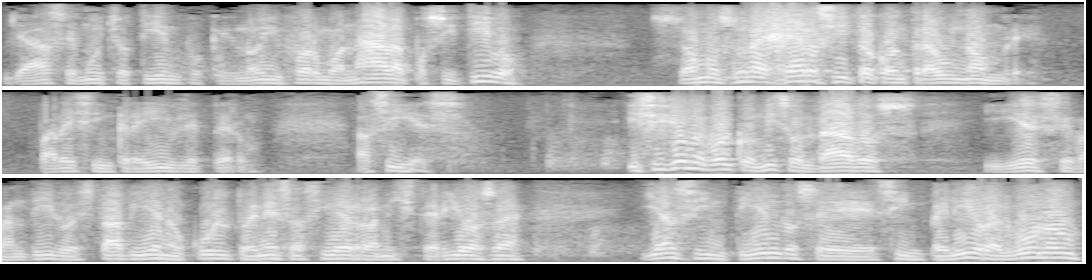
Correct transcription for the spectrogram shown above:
Ya hace mucho tiempo que no informo nada positivo. Somos un ejército contra un hombre. Parece increíble, pero así es. Y si yo me voy con mis soldados y ese bandido está bien oculto en esa sierra misteriosa, ya sintiéndose sin peligro alguno,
